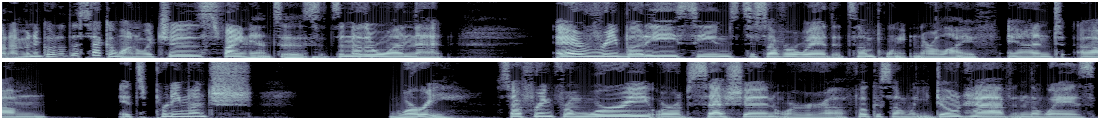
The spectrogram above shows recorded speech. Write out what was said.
But I'm going to go to the second one, which is finances. It's another one that everybody seems to suffer with at some point in their life. And um, it's pretty much worry, suffering from worry or obsession or uh, focus on what you don't have in the ways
